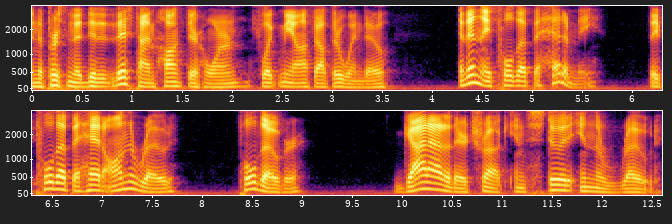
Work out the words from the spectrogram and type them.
And the person that did it this time honked their horn, flicked me off out their window, and then they pulled up ahead of me. They pulled up ahead on the road, pulled over, got out of their truck, and stood in the road.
